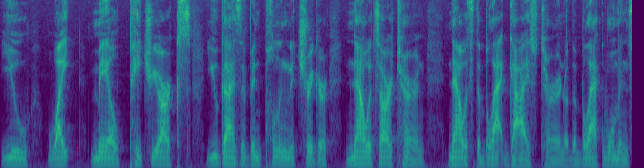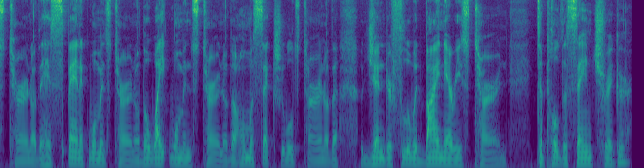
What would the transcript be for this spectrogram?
You white male patriarchs, you guys have been pulling the trigger. Now it's our turn. Now it's the black guy's turn, or the black woman's turn, or the Hispanic woman's turn, or the white woman's turn, or the homosexual's turn, or the gender fluid binary's turn to pull the same trigger.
